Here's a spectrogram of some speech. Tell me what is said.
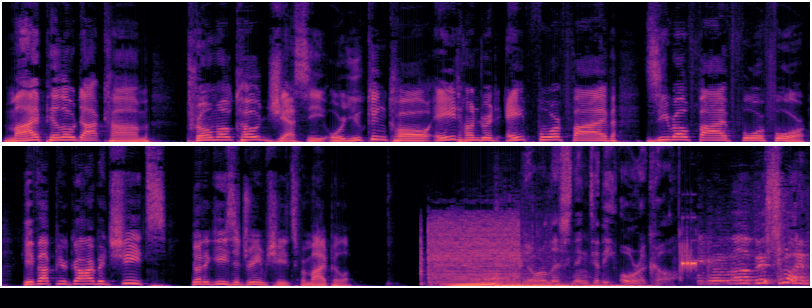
mypillow.com, promo code Jesse, or you can call 800-845-0544. Give up your garbage sheets. Go to Giza Dream Sheets for My Pillow. You're listening to The Oracle. You're gonna love this one.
